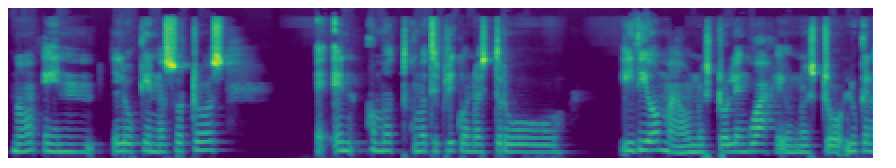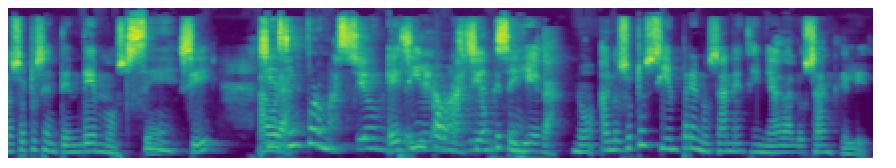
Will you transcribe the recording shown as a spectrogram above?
¿no? En lo que nosotros, en, como, como te explico, nuestro, idioma o nuestro lenguaje o nuestro lo que nosotros entendemos. Sí. ¿Sí? sí, es información. Que es información que te llega, ¿no? A nosotros siempre nos han enseñado a los ángeles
